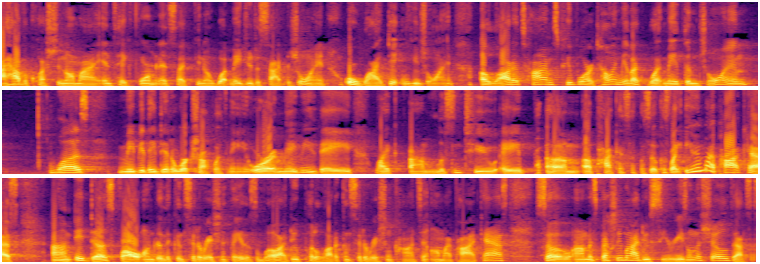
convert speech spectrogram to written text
I have a question on my intake form and it's like, you know, what made you decide to join? Or why didn't you join? A lot of times people are telling me, like, what made them join? Was maybe they did a workshop with me or maybe they like um, listened to a, um, a podcast episode. Because like even my podcast um, it does fall under the consideration phase as well. I do put a lot of consideration content on my podcast. So um, especially when i do series on the show that's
